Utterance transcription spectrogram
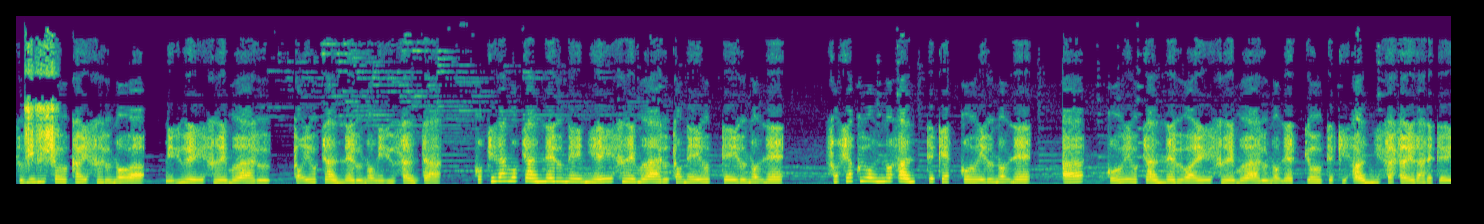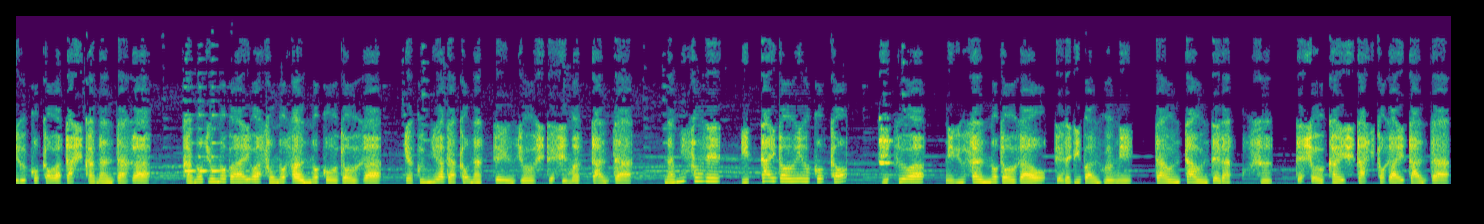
次に紹介するのは、みゆ ASMR というチャンネルのみゆさんだ。こちらもチャンネル名に ASMR と銘打っているのね。咀嚼音のファンって結構いるのね。ああ、こういうチャンネルは ASMR の熱狂的ファンに支えられていることは確かなんだが、彼女の場合はそのファンの行動が、逆にあだとなって炎上してしまったんだ。何それ、一体どういうこと？実は、みゆさんの動画をテレビ番組、ダウンタウンデラックスで紹介した人がいたんだ。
